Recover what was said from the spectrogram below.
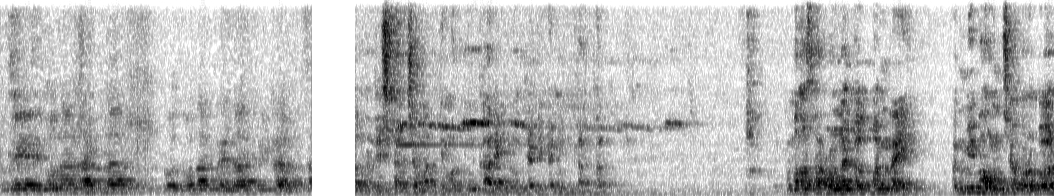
तुम्ही दोन हजार सातला तो दोन हजार रिटायर आला. प्रतिष्ठानच्या माध्यमातून कार्यक्रम त्या ठिकाणी करतात. तुम्हाला सर्वांना कल्पना नाही पण मी भाऊंच्या बरोबर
